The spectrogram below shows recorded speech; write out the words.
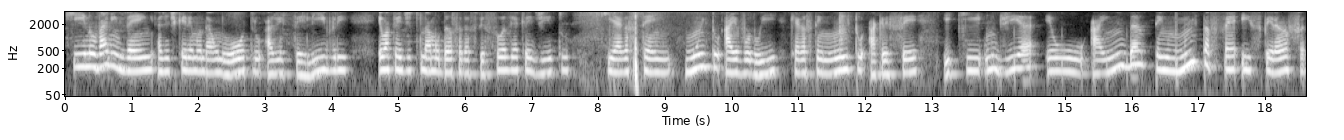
que não vai nem vem. A gente querer mandar um no outro, a gente ser livre. Eu acredito na mudança das pessoas e acredito que elas têm muito a evoluir, que elas têm muito a crescer e que um dia eu ainda tenho muita fé e esperança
